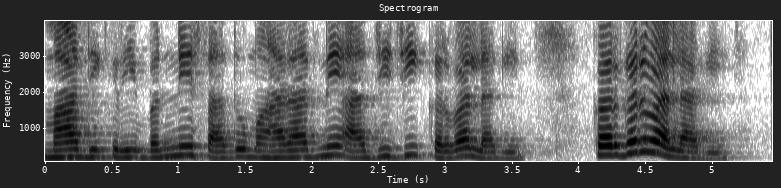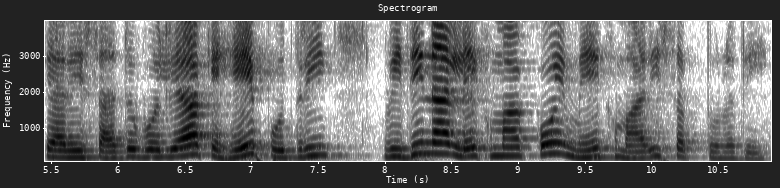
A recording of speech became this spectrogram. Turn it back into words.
મા દીકરી, બંને સાધુ મહારાજને આજીજી કરવા લાગી, કરગરવા લાગી. ત્યારે સાધુ બોલ્યા કે, હે પુત્રી, વિધિના લેખમાં કોઈ મેઘ મારી શકતું નથી.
